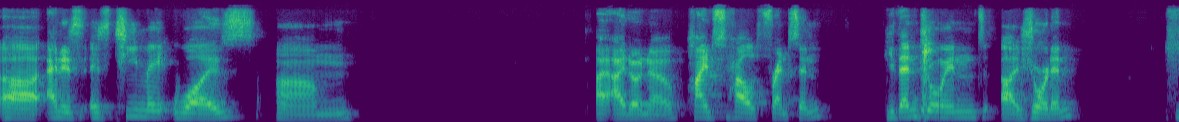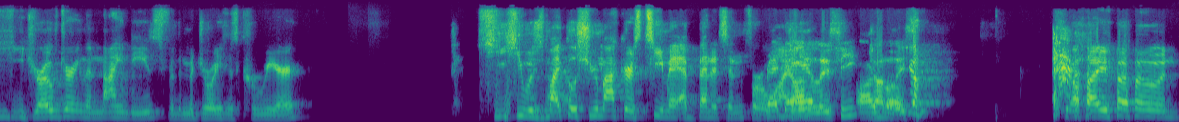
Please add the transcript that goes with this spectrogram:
Uh, and his his teammate was um I, I don't know Heinz Harald Frentzen. He then joined uh, Jordan. He, he drove during the 90s for the majority of his career. He, he was Michael Schumacher's teammate at Benetton for a Red while. John Yeah. Alesi. Our John boy. Was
